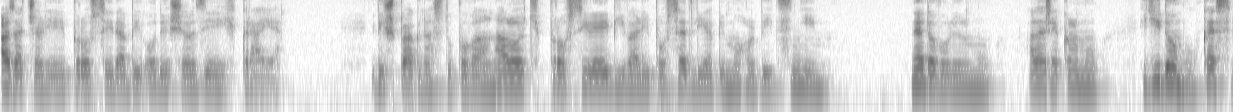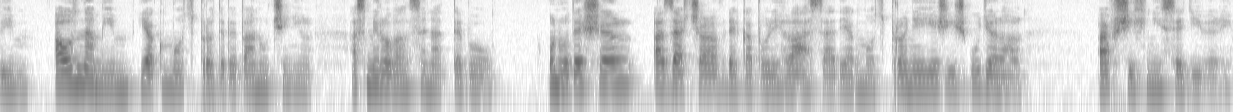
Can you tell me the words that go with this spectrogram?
A začali jej prosit, aby odešel z jejich kraje. Když pak nastupoval na loď, prosil jej bývalý posedlý, aby mohl být s ním. Nedovolil mu, ale řekl mu, jdi domů ke svým a oznamím, jak moc pro tebe pán učinil a smiloval se nad tebou. On odešel a začal v Dekapoli hlásat, jak moc pro něj Ježíš udělal a všichni se divili.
